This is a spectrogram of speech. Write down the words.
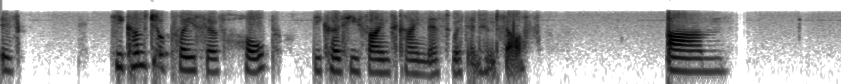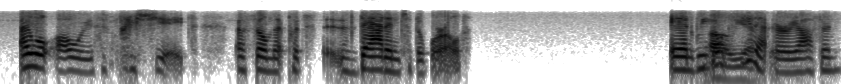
is he comes to a place of hope because he finds kindness within himself. Um, I will always appreciate a film that puts that into the world. And we don't Oh, see yes, that very often.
